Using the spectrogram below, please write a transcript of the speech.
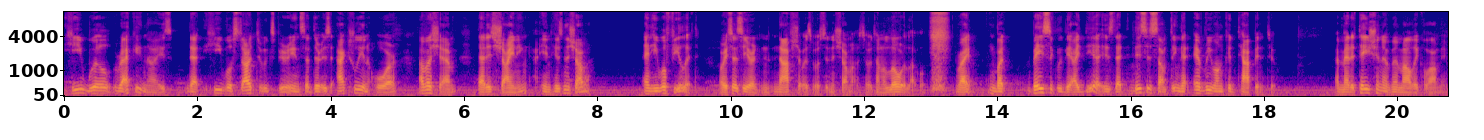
he will recognize that he will start to experience that there is actually an or of Hashem that is shining in his neshama, and he will feel it. Or he says here, nafsho as opposed to neshama, so it's on a lower level, right? But basically, the idea is that this is something that everyone could tap into a meditation of Memaleh Kol Almin.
